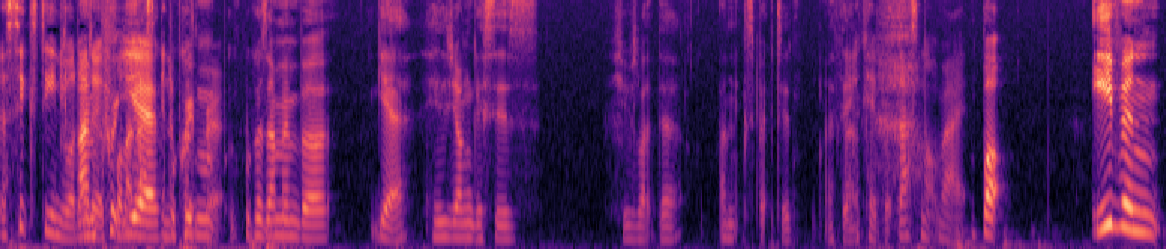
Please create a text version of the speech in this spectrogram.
a 16-year-old, I don't pretty, feel like yeah, that's because, inappropriate. because I remember, yeah, his youngest is, she was like the unexpected, I think. Okay, but that's not right. But even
